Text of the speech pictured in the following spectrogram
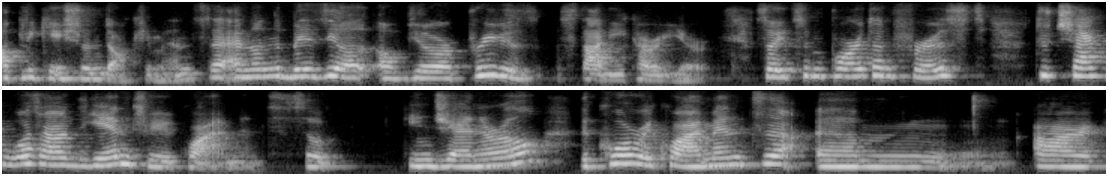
application documents and on the basis of your previous study career. So it's important first to check what are the entry requirements. So in general, the core requirements um, are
